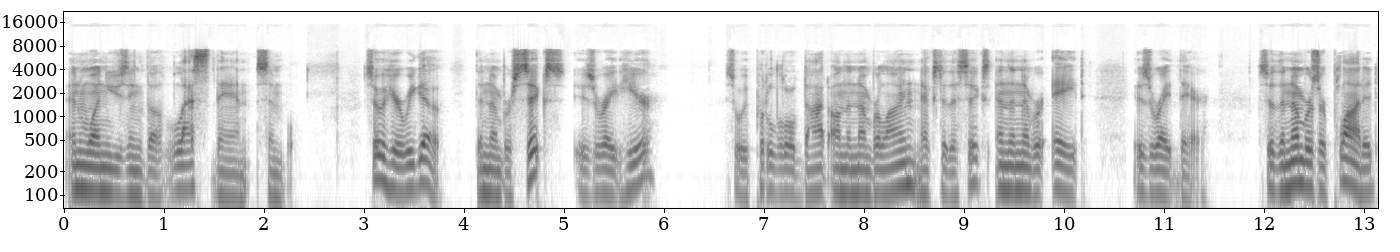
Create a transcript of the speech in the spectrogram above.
and one using the less than symbol. So here we go. The number 6 is right here. So we put a little dot on the number line next to the 6, and the number 8 is right there. So the numbers are plotted,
